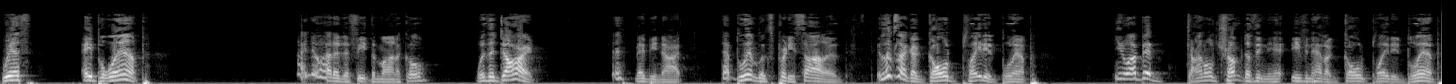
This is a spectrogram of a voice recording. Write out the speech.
with a blimp. I know how to defeat the monocle. With a dart. Eh, maybe not. That blimp looks pretty solid. It looks like a gold-plated blimp. You know, I bet Donald Trump doesn't even have a gold-plated blimp.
